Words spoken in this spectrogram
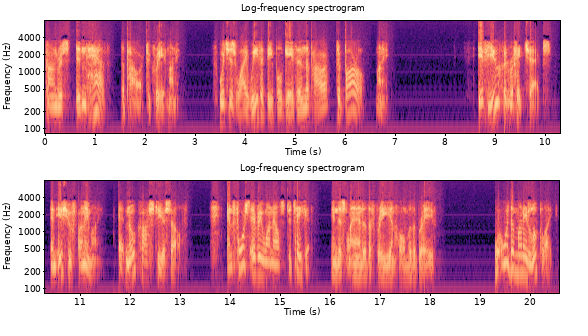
Congress didn't have the power to create money, which is why we, the people, gave them the power to borrow money. If you could write checks and issue funny money at no cost to yourself and force everyone else to take it in this land of the free and home of the brave, what would the money look like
